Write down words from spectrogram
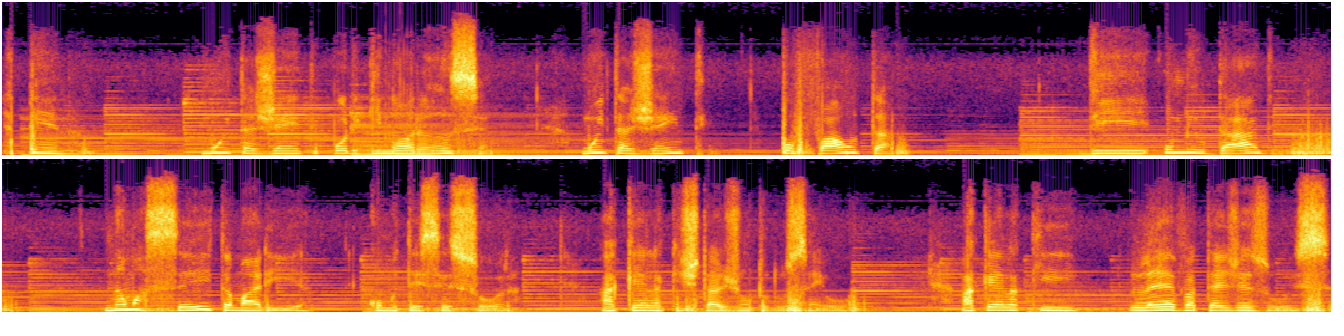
É pena. Muita gente, por ignorância, muita gente, por falta de humildade, não aceita Maria como intercessora, aquela que está junto do Senhor, aquela que leva até Jesus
